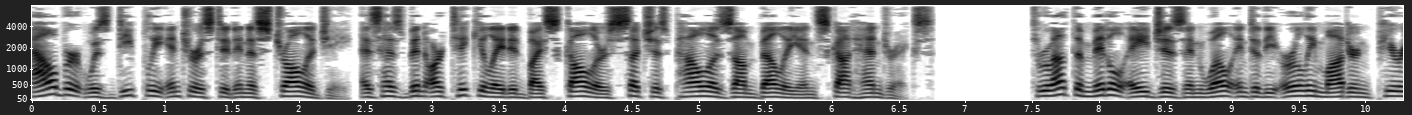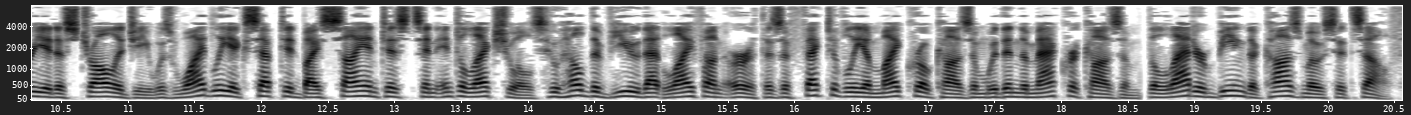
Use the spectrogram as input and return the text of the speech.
Albert was deeply interested in astrology, as has been articulated by scholars such as Paola Zambelli and Scott Hendrix. Throughout the Middle Ages and well into the early modern period astrology was widely accepted by scientists and intellectuals who held the view that life on Earth is effectively a microcosm within the macrocosm the latter being the cosmos itself.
